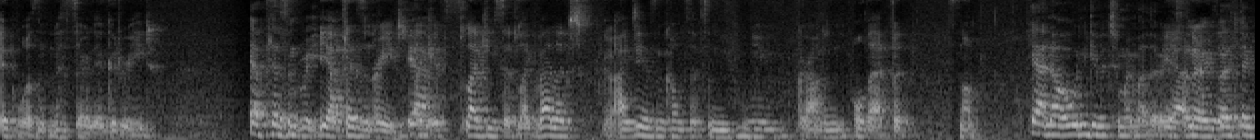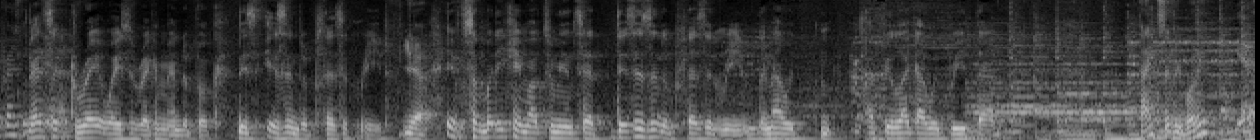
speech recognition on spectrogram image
it wasn't necessarily a good read. Yeah, pleasant read. Yeah, pleasant read. Yeah. Like it's like you said, like valid ideas and concepts and new ground and all that, but it's not. Yeah, no, I wouldn't give it to my mother. Yeah, no, exactly. Birthday present. That's Yeah. a great way to recommend a book. This isn't a pleasant read. yeah If somebody came up to me and said, "This isn't a pleasant read," then I would, I feel like I would read that. thanks everybody Yes,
